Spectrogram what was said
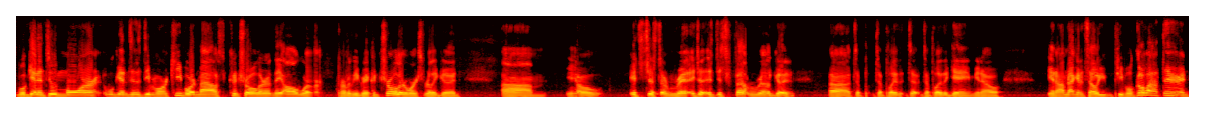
we'll get into more. We'll get into this deeper more. Keyboard, mouse, controller, they all work perfectly great. Controller works really good. Um, you know, it's just a re- it just, it just felt really good uh, to to play to, to play the game. You know, you know, I'm not going to tell you people go out there and,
